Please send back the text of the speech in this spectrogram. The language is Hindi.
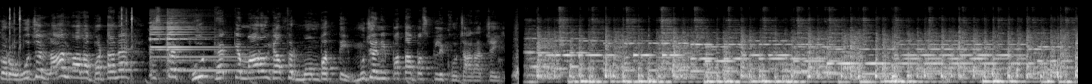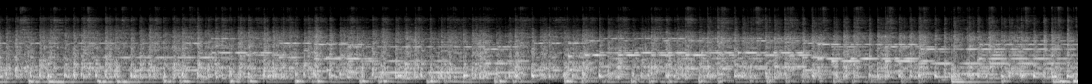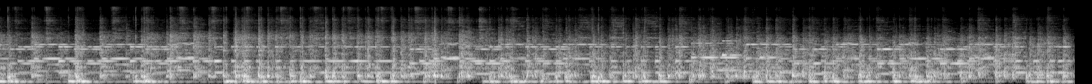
करो। वो जो लाल वाला बटन है, उस पर फूट फेंक के मारो या फिर मोमबत्ती। मुझे नहीं पता, बस क्लिक हो जाना चाहिए।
